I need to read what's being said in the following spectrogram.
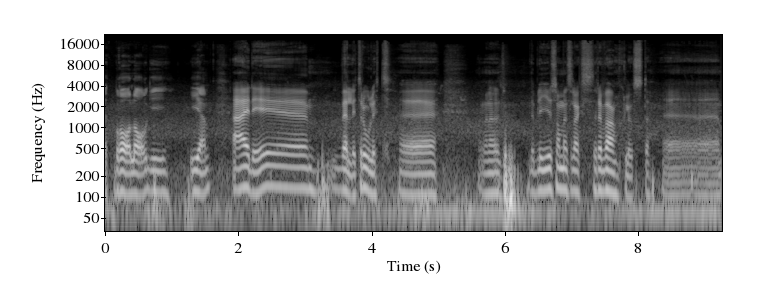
ett bra lag i, igen? Nej, det är väldigt roligt. Eh, menar, det blir ju som en slags revanschlust. Eh,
